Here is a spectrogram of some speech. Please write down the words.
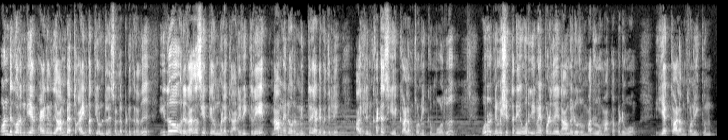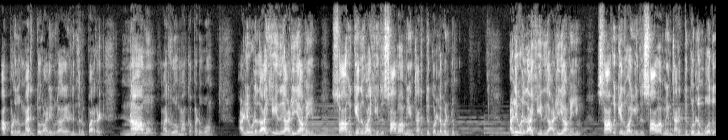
ஒன்று குருந்தியர் பதினைந்து ஐம்பத்து ஐம்பத்தி ஒன்றில் சொல்லப்படுகிறது இதோ ஒரு ரகசியத்தை உங்களுக்கு அறிவிக்கிறேன். நாம் எல்லோரும் நித்திரை அடைவதில்லை. ஆகிலும் கடைசி எக்காலம் துணிக்கும் போது ஒரு நிமிஷத்திலே ஒரு இமைப்பொழுதே நாம் எல்லோரும் மறுரூபமாக்கப்படுவோம் இயக்காலம் துணிக்கும் அப்பொழுது மருத்துவர் அழிவுளாக எழுந்திருப்பார்கள். நாமும் மறுரூபமாக்கப்படுவோம் அழிவுள்ளதாகி இது அழியாமையும் சாவுக்கு எதுவாகி இது சாவாமையும் தரித்து கொள்ள வேண்டும். அழிவுள்ளதாகி இது அழியாமையும் சாவுக்கு எதுவாகி இது சாவாமையும் தரித்து கொள்ளும் போது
